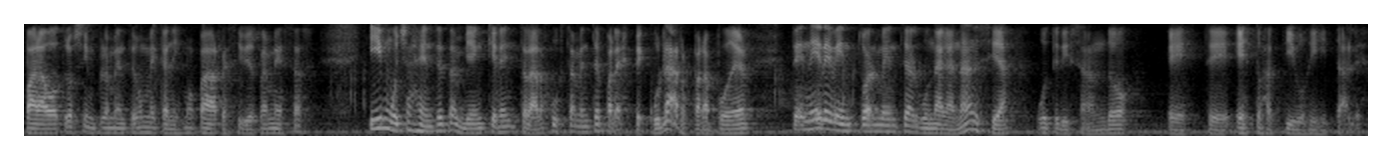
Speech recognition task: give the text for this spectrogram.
para otros simplemente es un mecanismo para recibir remesas. Y mucha gente también quiere entrar justamente para especular, para poder tener eventualmente alguna ganancia utilizando este, estos activos digitales.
